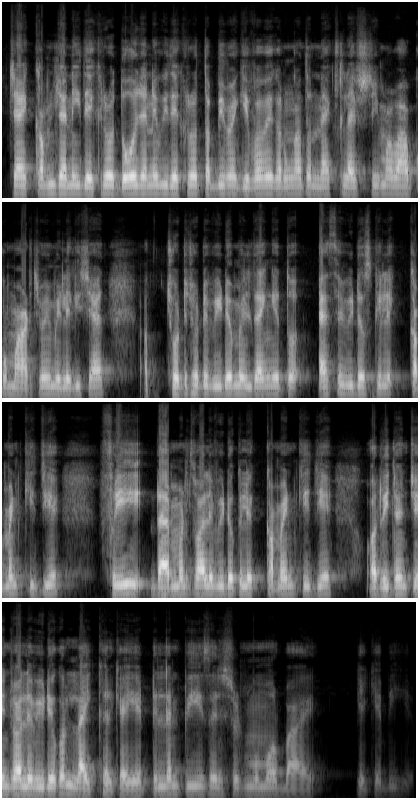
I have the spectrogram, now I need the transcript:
चाहे कम जने ही देख रहे हो, दो जने भी देख रहे हो, तब भी मैं गिव अवे करूँगा। तो नेक्स्ट लाइव स्ट्रीम अब आपको मार्च में मिलेगी शायद। अब छोटे छोटे वीडियो मिल जाएँगे तो ऐसे वीडियोस के लिए कमेंट कीजिए। फ्री डायमंड्स वाले वीडियो के लिए कमेंट कीजिए। और रीजन चेंज वाले वीडियो को लाइक करके आइए। Till then peace more bye के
